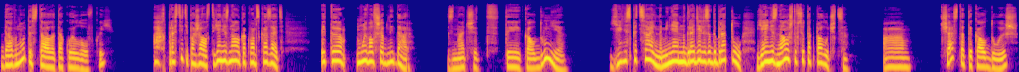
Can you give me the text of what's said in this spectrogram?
давно ты стала такой ловкой?» «Ах, простите, пожалуйста, я не знала, как вам сказать. Это мой волшебный дар». «Значит, ты колдунья?» «Я не специально, меня им наградили за доброту. Я и не знала, что все так получится». «А часто ты колдуешь?»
